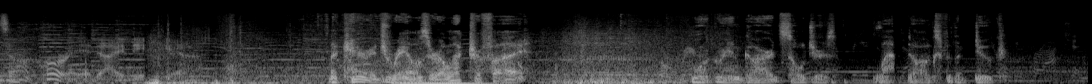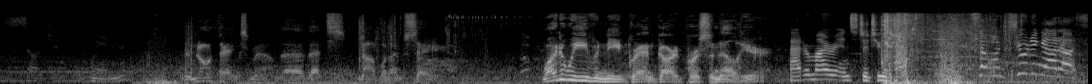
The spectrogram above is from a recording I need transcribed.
That's a horrid idea. The carriage rails are electrified. More Grand Guard soldiers, lapdogs for the Duke. No thanks, ma'am. Uh, that's not what I'm saying. Why do we even need Grand Guard personnel here? Addermire Institute has... Someone's shooting at us!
